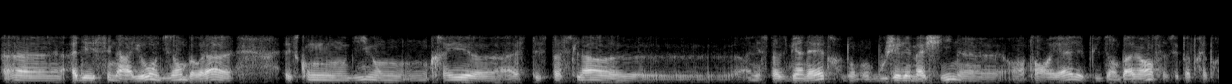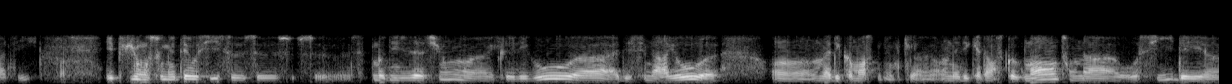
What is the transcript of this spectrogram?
à, des scénarios en disant, bah voilà, est-ce qu'on dit on, crée à cet espace-là un espace bien-être, donc on bougeait les machines en temps réel, et puis disant, bah non, ça c'est pas très pratique. Et puis on soumettait aussi ce, ce, ce, cette modélisation avec les Lego à, des scénarios on, a des on a des cadences qui augmentent, on a aussi des euh,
